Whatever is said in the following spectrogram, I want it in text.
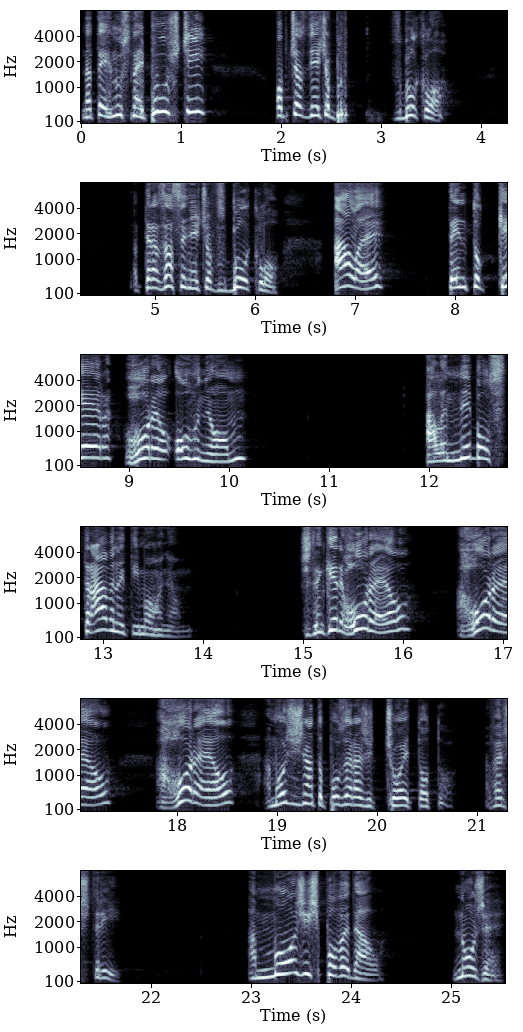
na tej hnusnej púšti občas niečo vzblklo. A teraz zase niečo vzblklo. Ale tento ker horel ohňom, ale nebol strávený tým ohňom. Že ten ker horel a horel a horel a môžeš na to pozerať, že čo je toto. A verš 3. A môžeš povedal, nože,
